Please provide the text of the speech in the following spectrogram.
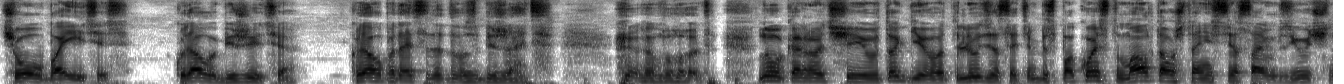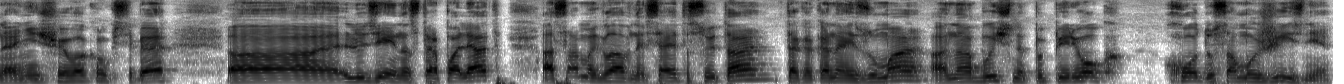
Чего вы боитесь? Куда вы бежите? Куда вы пытаетесь от этого сбежать? вот. Ну, короче, в итоге вот люди с этим беспокойством, мало того, что они все сами взъюченные, они еще и вокруг себя э, людей настрополят. А самое главное, вся эта суета, так как она из ума, она обычно поперек ходу самой жизни.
